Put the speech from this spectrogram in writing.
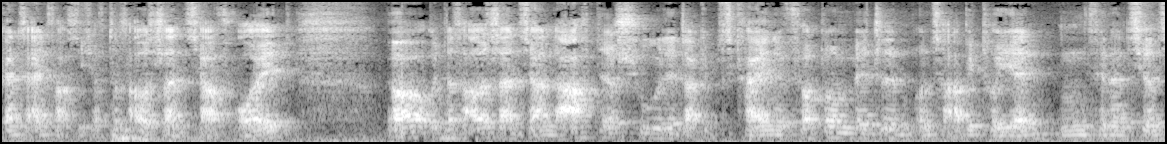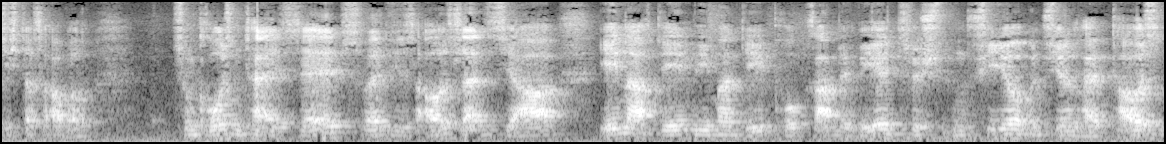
ganz einfach sich auf das Auslandsjahr freut. Ja, und das Ausland Auslandsjahr nach der Schule, da gibt es keine Fördermittel. Unsere Abiturienten finanzieren sich das aber zum großen Teil selbst, weil dieses Auslandsjahr, je nachdem, wie man die Programme wählt, zwischen 4.000 und 4.500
